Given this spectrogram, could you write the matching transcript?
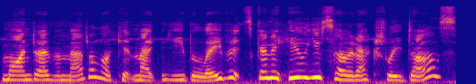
mind over matter, like it make you believe it's going to heal you, so it actually does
